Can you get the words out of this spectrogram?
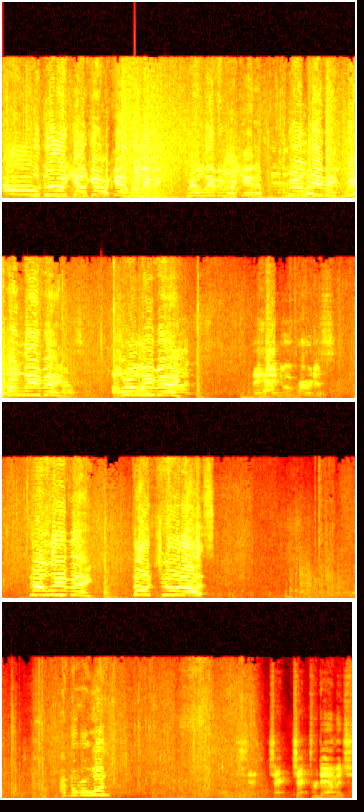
Ow! Dude, okay, okay, Arcadum, we're leaving. We are leaving, Arcadum. We are leaving. We are leaving. Oh We're leaving. God. They had to have heard us. They're leaving. Don't shoot us. I'm number one. Shit. Check, check for damage.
